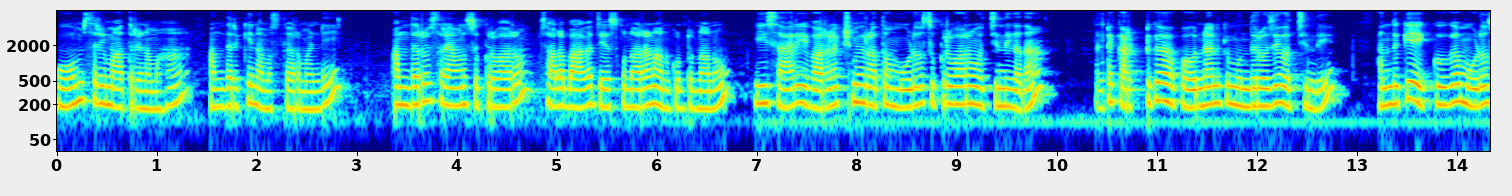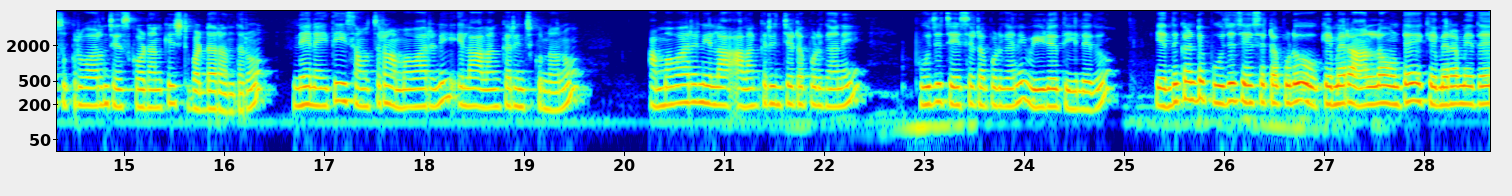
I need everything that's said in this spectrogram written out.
ఓం శ్రీ మాత్రే నమ. అందరికీ నమస్కారం అండి అందరూ శ్రావణ శుక్రవారం చాలా బాగా చేసుకున్నారని అనుకుంటున్నాను. ఈసారి వరలక్ష్మి వ్రతం మూడో శుక్రవారం వచ్చింది కదా? అంటే కరెక్ట్గా పౌర్ణానికి ముందు రోజే వచ్చింది. అందుకే ఎక్కువగా మూడో శుక్రవారం చేసుకోవడానికి ఇష్టపడ్డారు అందరూ. నేనైతే ఈ సంవత్సరం అమ్మవారిని ఇలా అలంకరించుకున్నాను. అమ్మవారిని ఇలా అలంకరించేటప్పుడు కానీ పూజ చేసేటప్పుడు కానీ వీడియో తీయలేదు. ఎందుకంటే పూజ చేసేటప్పుడు కెమెరా ఆన్లో ఉంటే కెమెరా మీదే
